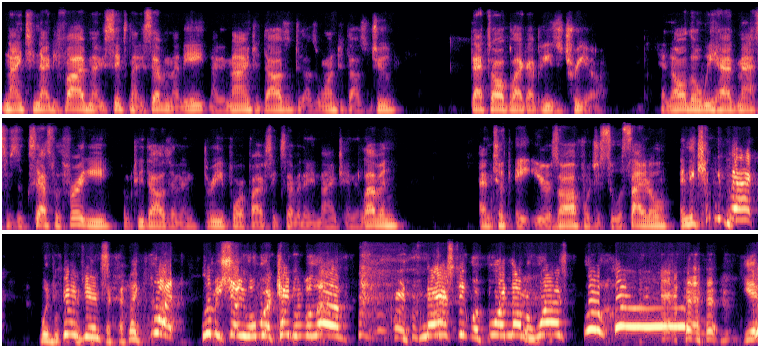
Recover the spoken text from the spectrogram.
1995, 96, 97, 98, 99, 2000, 2001, 2002. That's all Black Eyed Peas trio. And although we had massive success with Fergie from 2003, 4, 5, 6, 7, 8, 9, 10, 11, and took eight years off, which is suicidal, and they came back with vengeance. like, what? Let me show you what we're capable of. And smashed it with four number ones. Woohoo! yeah.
